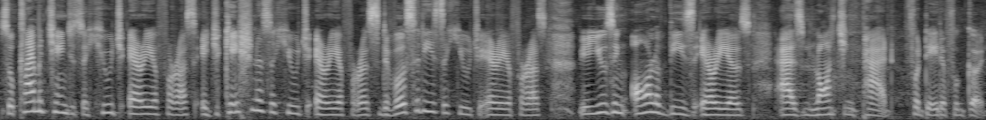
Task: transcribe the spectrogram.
So climate change is a huge area for us. Education is a huge area for us diversity is a huge area for us. We're using all of these areas as launching pad for data for good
